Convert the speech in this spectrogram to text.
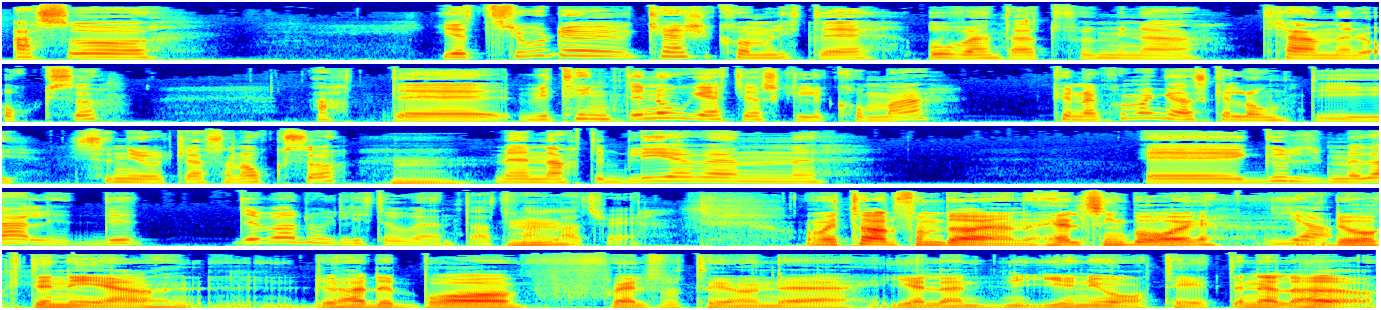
alltså jag tror det kanske kom lite oväntat för mina tränare också. Att eh, vi tänkte nog att jag skulle komma, kunna komma ganska långt i seniorklassen också. Mm. Men att det blev en eh, guldmedalj, det, det var nog lite oväntat för Mm. alla tror jag. Om vi tar det från början, Helsingborg, Ja. du åkte ner, du hade bra självförtroende gällande juniortiteln, eller hur?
